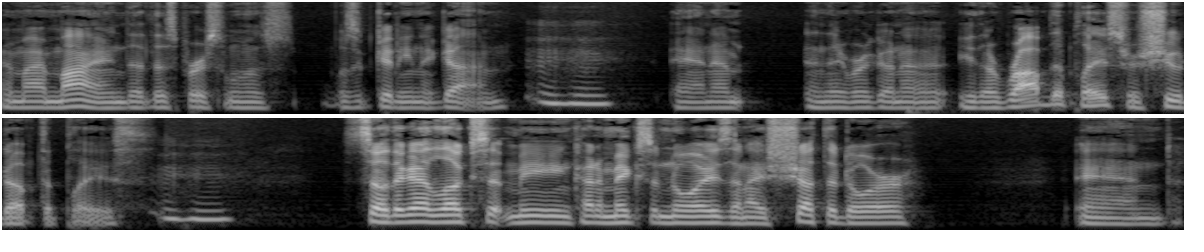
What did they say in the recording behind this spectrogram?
in my mind that this person was was getting a gun, Mm-hmm. and um, and they were gonna either rob the place or shoot up the place. Mm-hmm. So the guy looks at me and kind of makes a noise, and I shut the door, and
